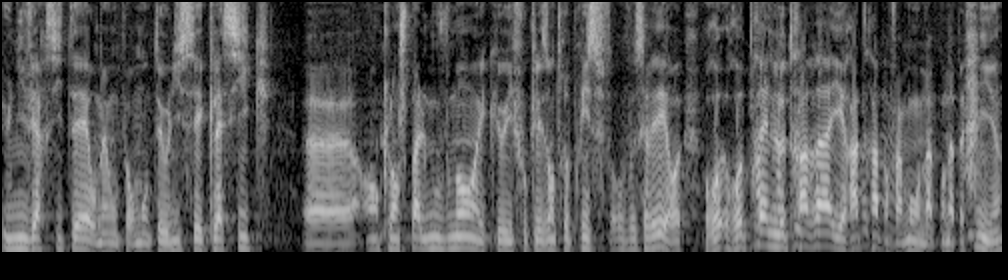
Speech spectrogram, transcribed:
universitaire, ou même on peut remonter au lycée classique, euh, enclenche pas le mouvement et qu'il faut que les entreprises, vous savez, reprennent le travail et rattrapent. Enfin bon, on n'a pas fini. Hein.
